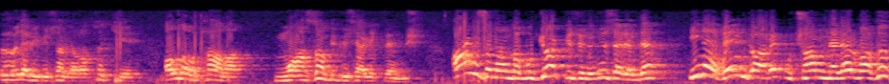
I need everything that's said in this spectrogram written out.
öyle bir güzel yaratır ki Allahu Teala muazzam bir güzellik vermiş. Aynı zamanda bu gökyüzünün üzerinde yine rengarenk uçan neler vardır?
